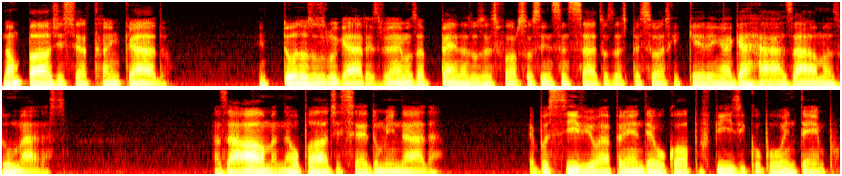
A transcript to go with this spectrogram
não pode ser trancado em todos os lugares vemos apenas os esforços insensatos das pessoas que querem agarrar as almas humanas. Mas a alma não pode ser dominada. É possível apreender o corpo físico por um tempo,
